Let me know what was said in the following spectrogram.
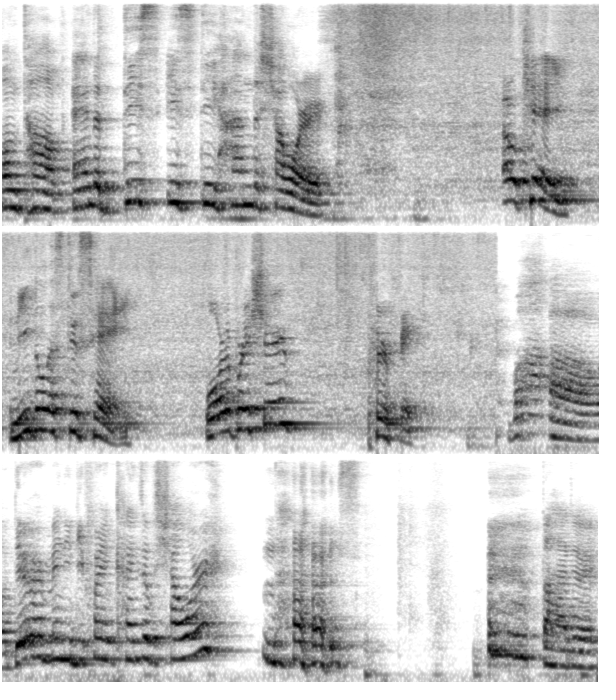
on top. And this is the hand shower. Okay, needless to say, water pressure, perfect. Wow, there are many different kinds of shower. Nice. but uh,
